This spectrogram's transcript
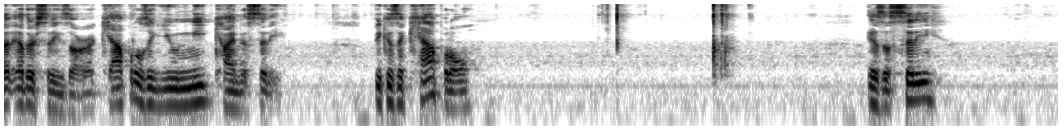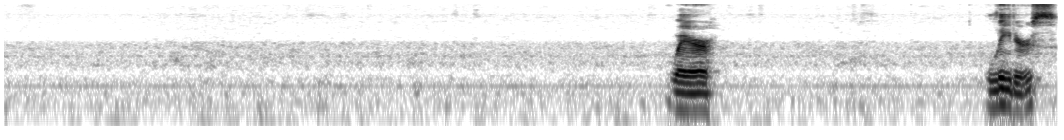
that other cities are. A capital is a unique kind of city because a capital is a city where leaders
